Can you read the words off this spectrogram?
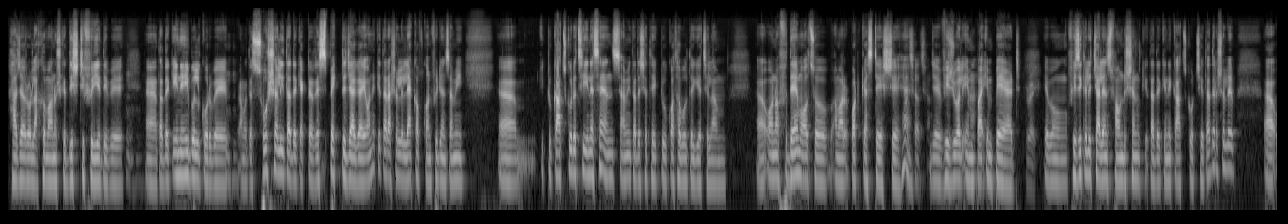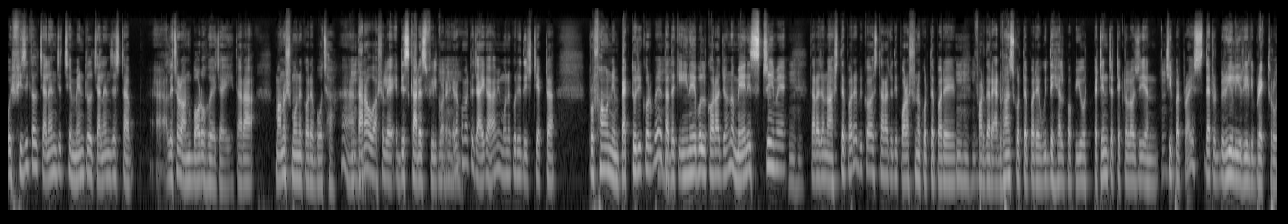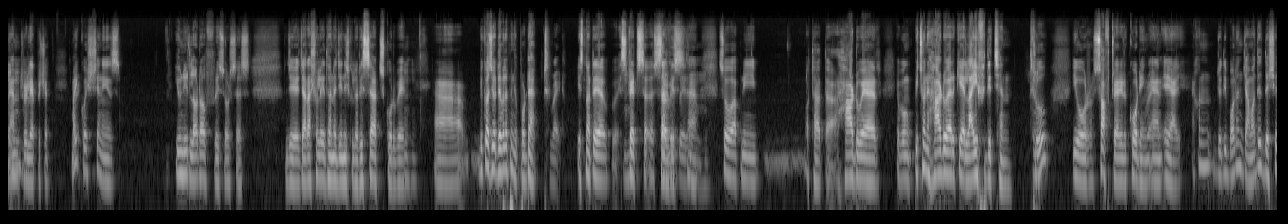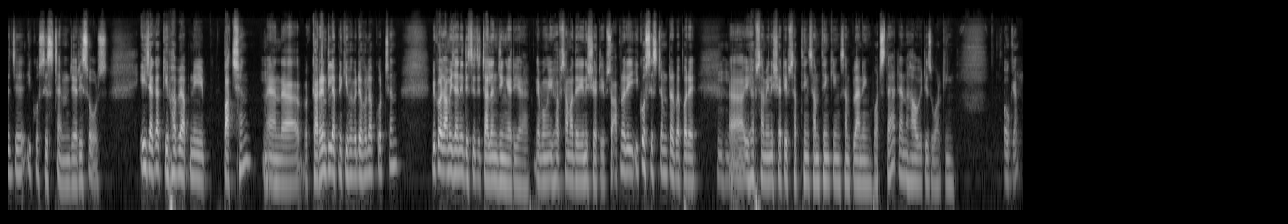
হাজারো লাখো মানুষকে দৃষ্টি ফিরিয়ে দেবে তাদেরকে ইনেবল করবে আমাদের সোশ্যালি তাদেরকে একটা রেসপেক্ট জায়গায় অনেকে তার আসলে ল্যাক অফ কনফিডেন্স আমি একটু কাজ করেছি ইন এ সেন্স আমি তাদের সাথে একটু কথা বলতে গিয়েছিলাম। ওয়ান অফ দেম অলসো আমার পডকাস্টে এসছে হ্যাঁ আচ্ছা আচ্ছা। যে ভিজুয়াল ইম্পেয়ার্ড এবং ফিজিক্যালি চ্যালেঞ্জ ফাউন্ডেশন তাদেরকে নিয়ে কাজ করছে। তাদের আসলে ওই ফিজিক্যাল চ্যালেঞ্জের চেয়ে মেন্টাল চ্যালেঞ্জেসটা লেটার অন বড় হয়ে যায়। তারা মানুষ মনে করে বোঝা হ্যাঁ তারাও আসলে ডিসকারেজ ফিল করে। এরকম একটা জায়গা আমি মনে করি দৃষ্টি একটা প্রোফাউন্ড ইম্প্যাক্ট তৈরি করবে তাদেরকে ইনেবল করার জন্য মেন স্ট্রিমে তারা যেন আসতে পারে বিকজ তারা যদি পড়াশোনা করতে পারে ফার্দার অ্যাডভান্স করতে পারে with the help of your patented technology and cheaper price that would be really really breakthrough and really appreciate my question is you need lot of resources যে যারা আসলে এই ধরনের জিনিসগুলো রিসার্চ করবে because your developing a product right it's not a straight service হ্যাঁ। So আপনি অর্থাৎ হার্ডওয়্যার এবং পিছনে হার্ডওয়্যারকে লাইফ দিচ্ছেন through your software your coding and AI এখন যদি বলেন যে আমাদের দেশের যে ইকোসিস্টেম যে রিসোর্স এই জায়গা কীভাবে আপনি পাচ্ছেন অ্যান্ড কারেন্টলি আপনি কীভাবে ডেভেলপ করছেন? বিকজ আমি জানি this is a challenging area এবং you have some other initiative so আপনার এই ইকোসিস্টেমটার ব্যাপারে you have some initiative something some thinking some planning what's that and how it is working okay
